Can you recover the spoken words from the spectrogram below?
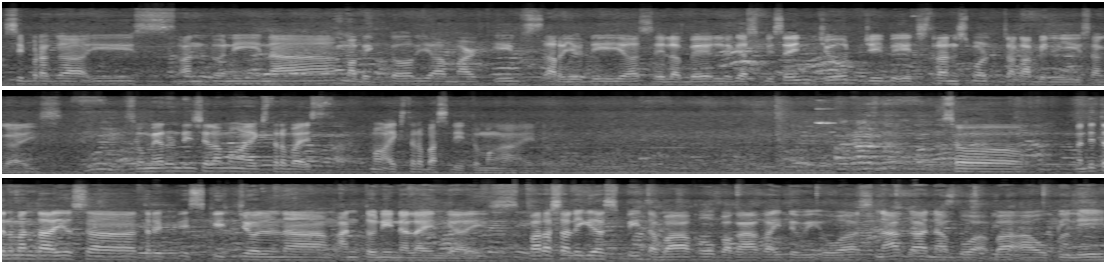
Sibragais, Antonina, Mavictoria, Mark Ives, Ario Diaz, Legazpi St. Jude, GBH Transport, tsaka Bilisa guys. So meron din sila mga extra bus, mga extra bus dito mga idol. So nandito naman tayo sa trip schedule ng Antonina Line guys. Para sa Legazpi, Tabaco, Bakakay, Tiwi Uwas, Naga, Nabua, Baaw, Pili,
